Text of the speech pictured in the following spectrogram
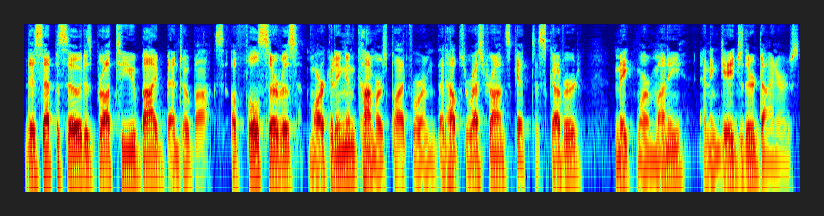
This episode is brought to you by Bento Box, a full service marketing and commerce platform that helps restaurants get discovered, make more money, and engage their diners.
